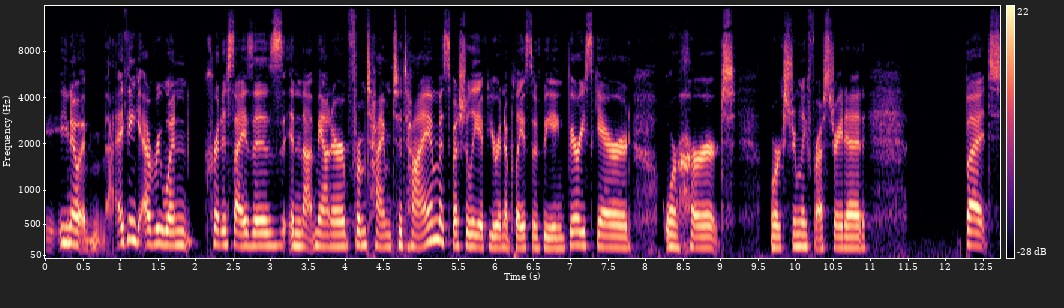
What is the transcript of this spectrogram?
you know, I think everyone criticizes in that manner from time to time, especially if you're in a place of being very scared or hurt or extremely frustrated. But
